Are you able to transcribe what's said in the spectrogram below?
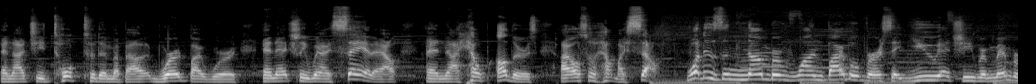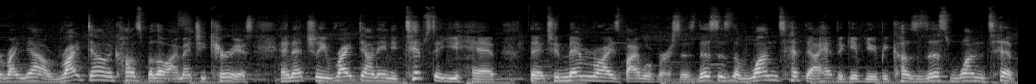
and I actually talk to them about it word by word. And actually, when I say it out and I help others, I also help myself. What is the number one Bible verse that you actually remember right now? Write down in the comments below. I'm actually curious. And actually write down any tips that you have that to memorize Bible verses. This is the one tip that I have to give you because this one tip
